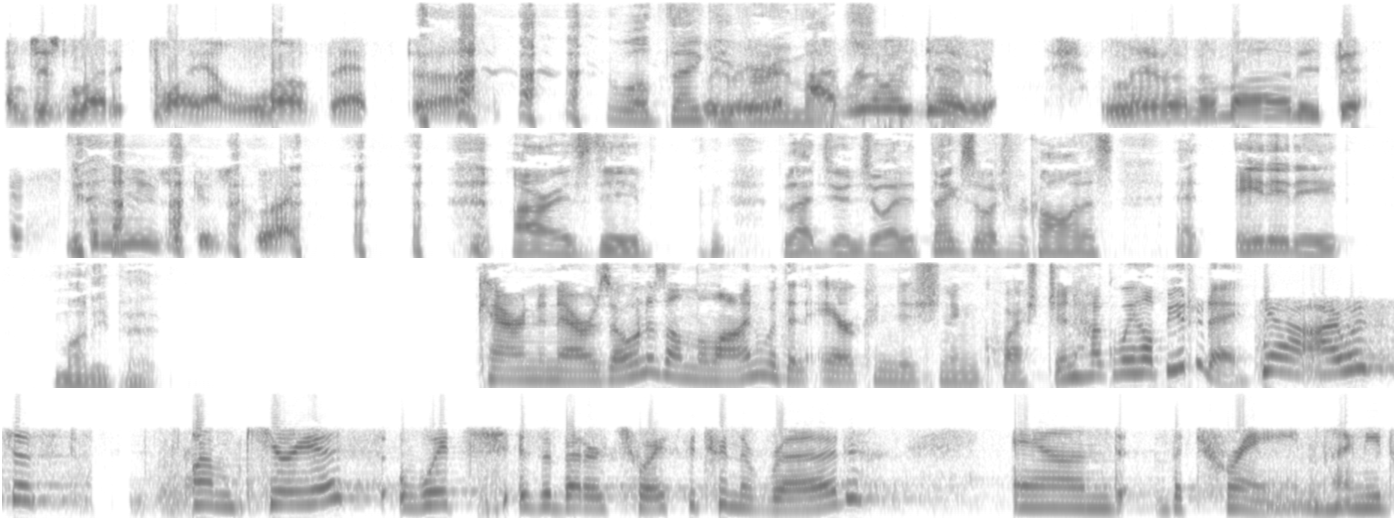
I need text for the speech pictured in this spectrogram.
and just let it play. I love that. Uh, well, thank you very much. I really do. Living a money pit. The music is great. All right, Steve. Glad you enjoyed it. Thanks so much for calling us at 888 Money Pit. Karen in Arizona is on the line with an air conditioning question. How can we help you today? Yeah, I was just um, curious which is a better choice between the red and the Trane. I need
